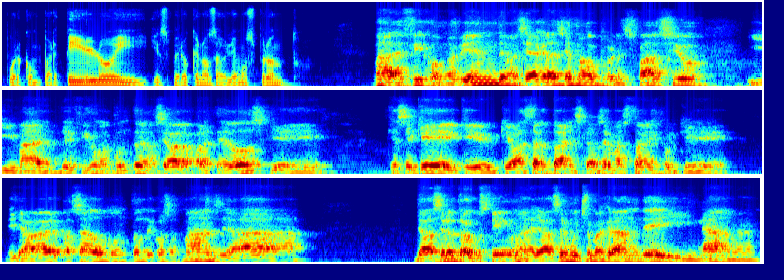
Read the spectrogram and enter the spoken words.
por compartirlo y, espero que nos hablemos pronto. Nada, de fijo, más bien demasiadas gracias, Mau, por el espacio y más de fijo me apunto demasiado a la parte 2 que, que sé que, que, que, va a estar tanis, que va a ser más tanis porque ya va a haber pasado un montón de cosas más, ya ya va a ser otro Agustín, ya va a ser mucho más grande y nada,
